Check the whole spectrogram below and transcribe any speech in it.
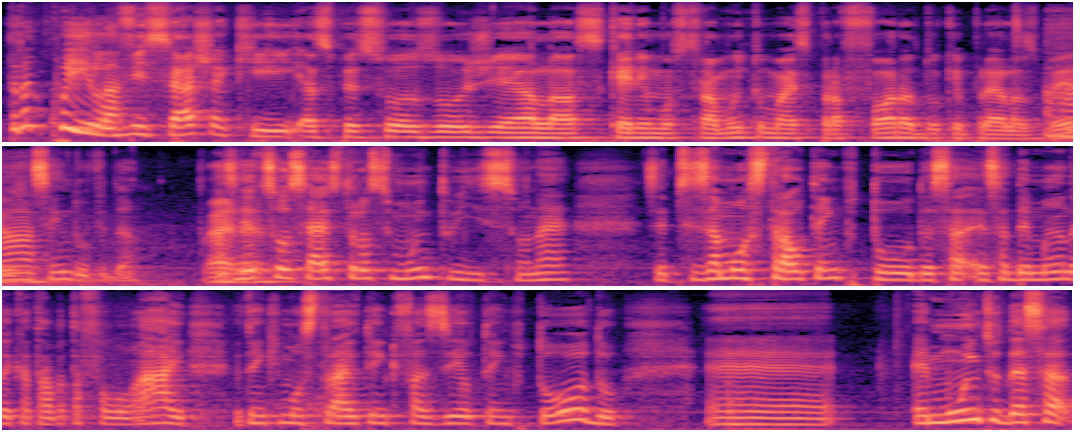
tranquila. E você acha que as pessoas hoje elas querem mostrar muito mais para fora do que para elas mesmas? Ah, sem dúvida. É, As né? redes sociais trouxe muito isso, né? Você precisa mostrar o tempo todo. Essa, essa demanda que a Tabata falou, ai, eu tenho que mostrar, eu tenho que fazer o tempo todo, é, é muito dessa,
